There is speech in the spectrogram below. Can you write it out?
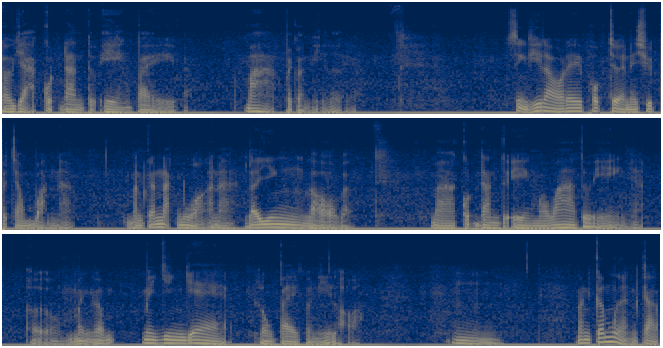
เราอยากกดดันตัวเองไปแบบมากไปกว่านนี้เลย สิ่งที่เราได้พบเจอในชีวิตประจำวันนะมันก็หนักหน่วงนะ แล้วยิ่งเราแบบมากดดันตัวเองมาว่าตัวเองเนี่ยเออมันก็ไม่ยิ่งแย่ลงไปกว่านี้หรอ อืม มันก็เหมือนกับ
